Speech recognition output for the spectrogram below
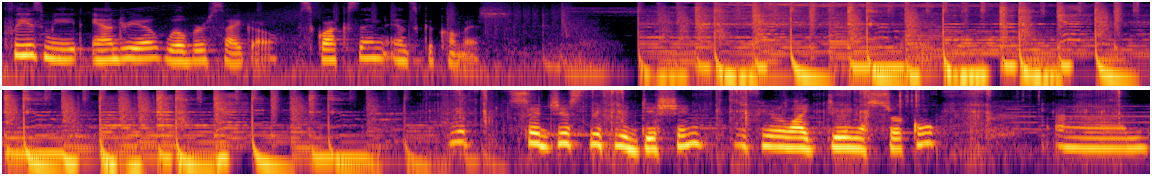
Please meet Andrea Wilbur Sigo, Squaxin and Skokomish. Yep, so just if you're dishing, if you're like doing a circle, um,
